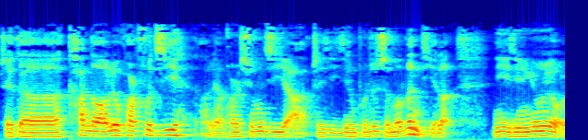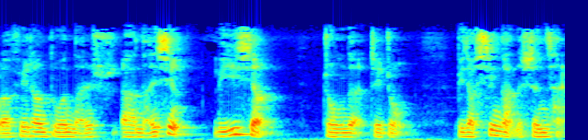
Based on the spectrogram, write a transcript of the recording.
这个看到六块腹肌啊，两块胸肌啊，这已经不是什么问题了。你已经拥有了非常多男啊男性理想中的这种比较性感的身材。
